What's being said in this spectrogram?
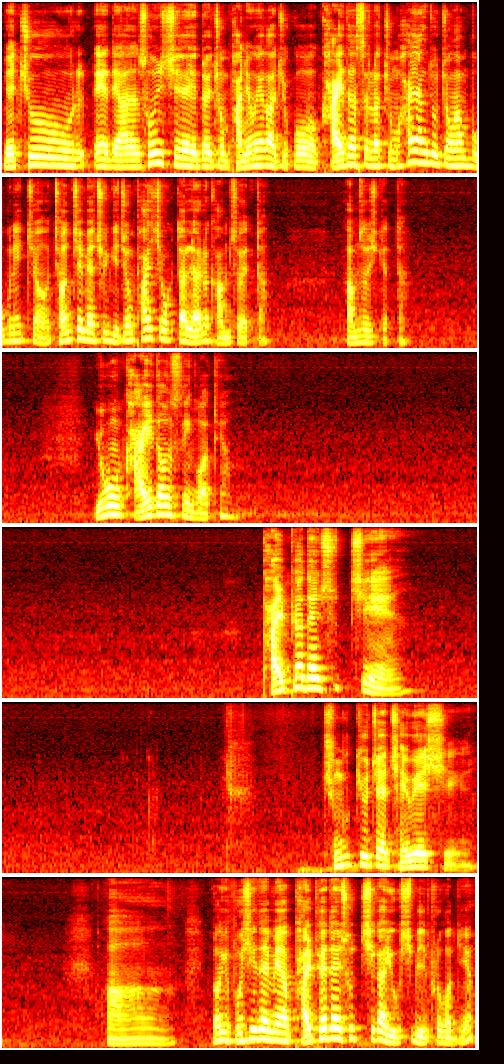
매출에 대한 손실을 좀 반영해가지고 가이던스를 좀 하향 조정한 부분이 있죠. 전체 매출 기준 80억 달러를 감소했다. 감소시켰다. 요건 가이던스인 것 같아요. 발표된 수치 중국 규제 제외 시 아, 여기 보시되면 발표된 수치가 61%거든요.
